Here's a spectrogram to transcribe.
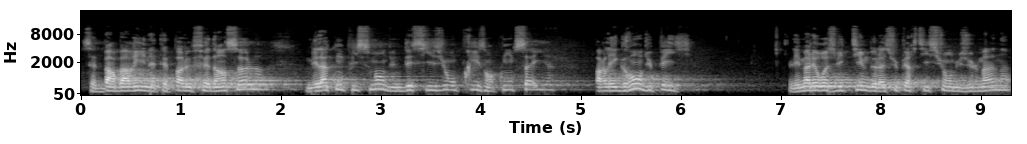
Cette barbarie n'était pas le fait d'un seul, mais l'accomplissement d'une décision prise en conseil par les grands du pays. Les malheureuses victimes de la superstition musulmane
